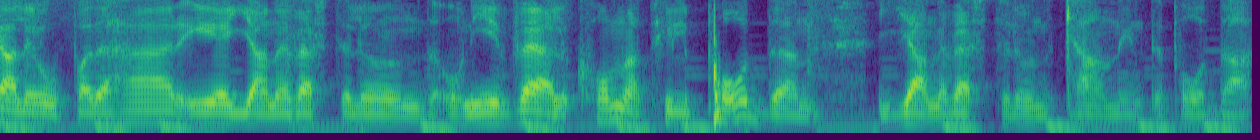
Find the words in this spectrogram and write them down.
allihopa, det här är Janne Westerlund och ni är välkomna till podden Janne Westerlund kan inte podda.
